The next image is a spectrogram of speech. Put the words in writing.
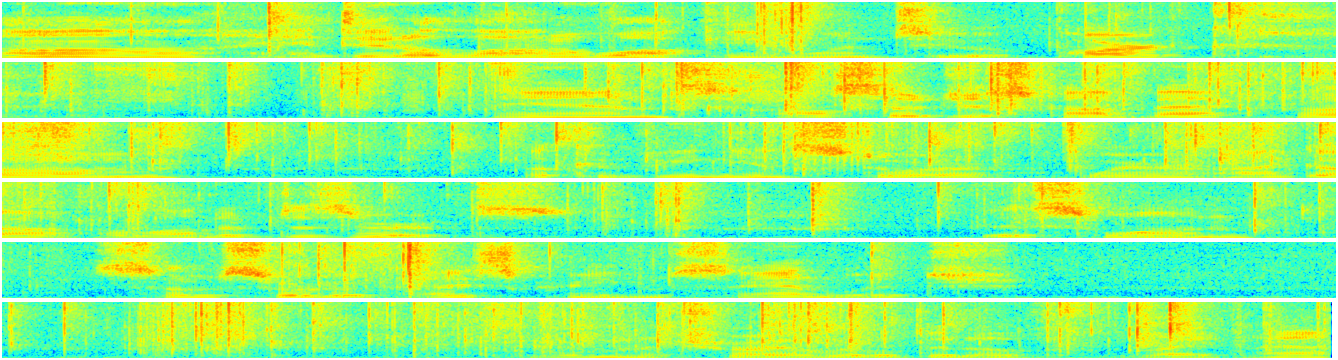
Uh, and did a lot of walking. Went to a park. And also just got back from a convenience store where I got a lot of desserts. This one, some sort of ice cream sandwich. I'm gonna try a little bit of right now.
